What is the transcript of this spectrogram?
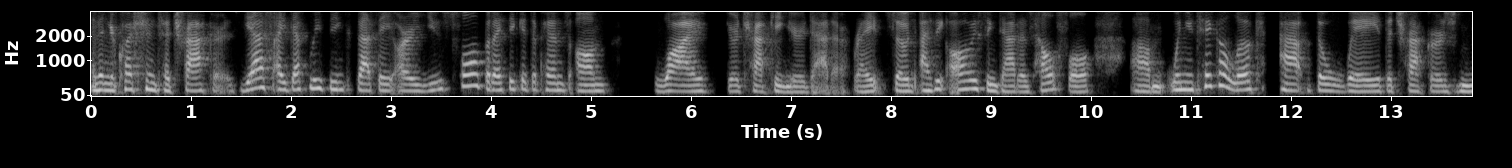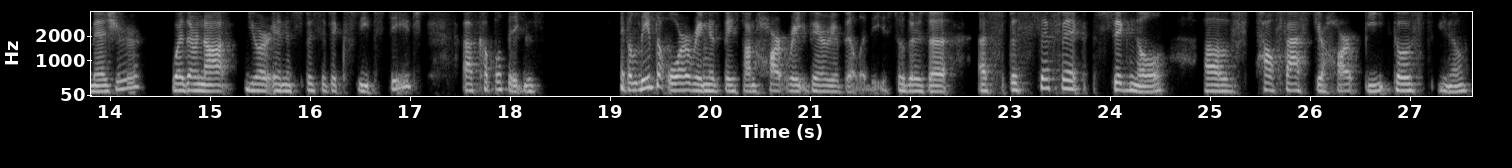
And then your question to trackers. Yes, I definitely think that they are useful, but I think it depends on why you're tracking your data, right? So I think always think data is helpful. Um, when you take a look at the way the trackers measure whether or not you're in a specific sleep stage. A couple things. I believe the Oura ring is based on heart rate variability. So there's a, a specific signal of how fast your heartbeat goes, you know,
